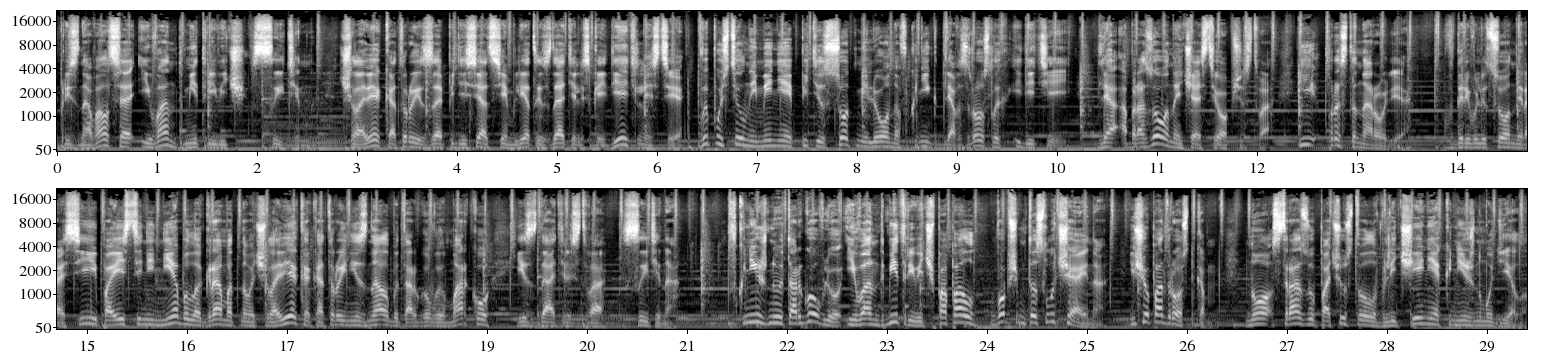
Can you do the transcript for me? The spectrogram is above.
признавался Иван Дмитриевич Сытин. Человек, который за 57 лет издательской деятельности выпустил не менее 500 миллионов книг для взрослых и детей, для образованной части общества и простонародья. В дореволюционной России поистине не было грамотного человека, который не знал бы торговую марку издательства Сытина. В книжную торговлю Иван Дмитриевич попал, в общем-то, случайно, еще подростком, но сразу почувствовал влечение к книжному делу.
